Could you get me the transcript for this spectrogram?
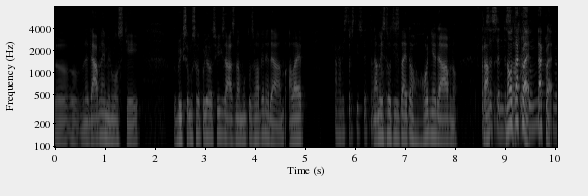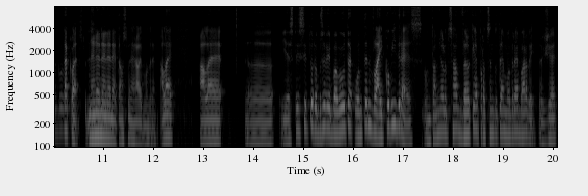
uh, v nedávné minulosti, to bych se musel podívat do svých záznamů, to z hlavy nedám, ale... A na mistrovství světa? Na mistrovství světa je to hodně dávno. V Praze tam, 78? No takhle, takhle, nebo takhle. Ne, ne, ne, ne, ne, tam jsme nehráli v modrém. Ale, ale uh, jestli si to dobře vybavuju, tak on ten vlajkový dres, on tam měl docela velké procento té modré barvy, takže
